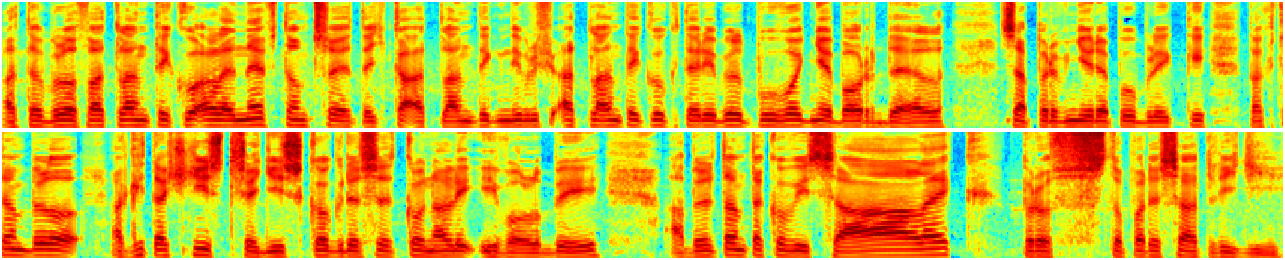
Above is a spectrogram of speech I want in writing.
a to bylo v Atlantiku, ale ne v tom, co je teďka Atlantik, nejbrž v Atlantiku, který byl původně bordel za první republiky. Pak tam bylo agitační středisko, kde se konaly i volby a byl tam takový sálek pro 150 lidí.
